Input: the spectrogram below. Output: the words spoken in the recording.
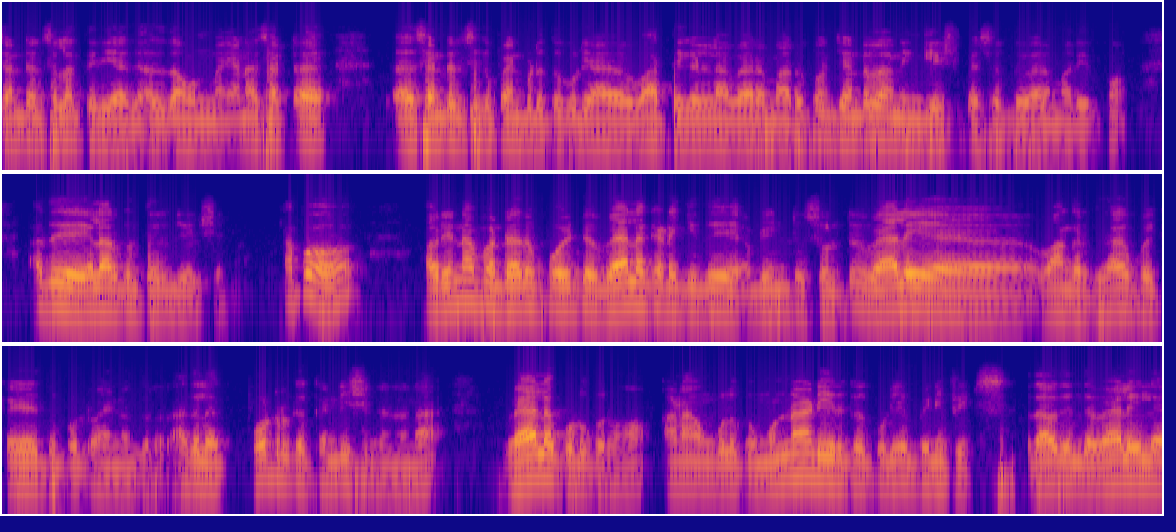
சென்டென்ஸ் எல்லாம் தெரியாது. அதுதான் உண்மை. ஏன்னா சட்ட சென்டென்ஸுக்கு பயன்படுத்தக்கூடிய வார்த்தைகள்லாம் வேற மாதிரி இருக்கும். ஜென்ரலான இங்கிலீஷ் பேசுறது வேற மாதிரி இருக்கும். அது எல்லாருக்கும் தெரிஞ்ச விஷயம். அப்போ அவர் என்ன பண்ணுறாரு போயிட்டு வேலை கிடைக்குது அப்படின்ட்டு சொல்லிட்டு வேலையை வாங்குறதுக்காக போய் கையெழுத்து போட்டு வாங்கிட்டு வந்துடுறாரு அதில் போட்டிருக்க கண்டிஷன் என்னென்னா வேலை கொடுக்குறோம் ஆனால் உங்களுக்கு முன்னாடி இருக்கக்கூடிய பெனிஃபிட்ஸ் அதாவது இந்த வேலையில்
